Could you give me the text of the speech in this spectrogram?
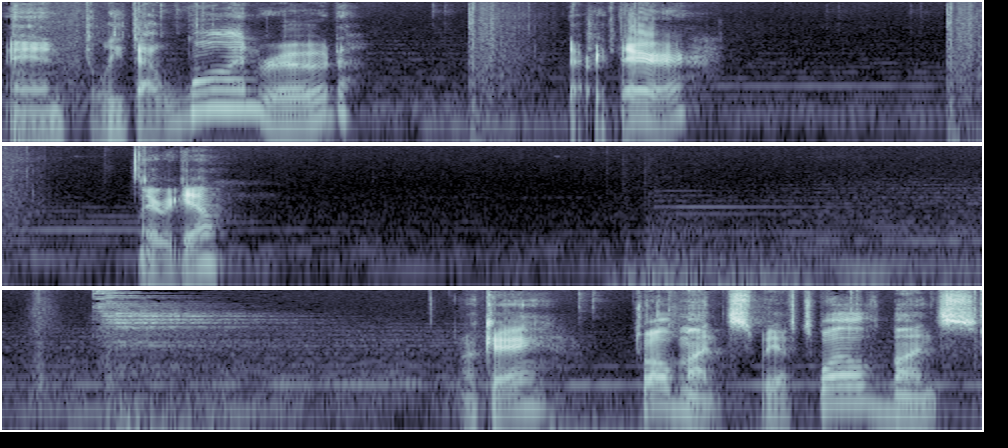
and delete that one road, that right there. There we go. Okay, 12 months. We have 12 months.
